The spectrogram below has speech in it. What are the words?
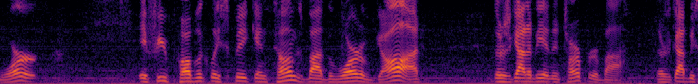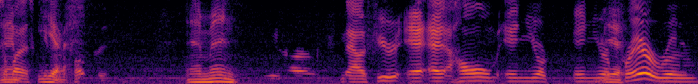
work. If you publicly speak in tongues by the word of God, there's got to be an interpreter by. There's got to be somebody Am- that's getting yes. interpreted. Amen. Now, if you're at, at home in your in your Yeah. prayer room,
